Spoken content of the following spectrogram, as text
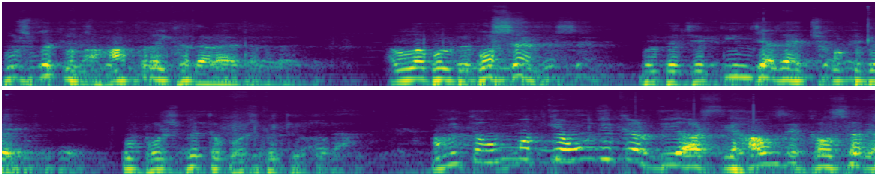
বসবে তো না, হাত রেখে দাঁড়ায় আল্লাহ বলবে, বসেন। বলবে যে তিন জায়গায় ছুটবে, ও বসবে তো বসবে কি করে? আমি তো উম্মতকে অঙ্গীকার দিয়ে আসছি হাউসে কাউসারে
